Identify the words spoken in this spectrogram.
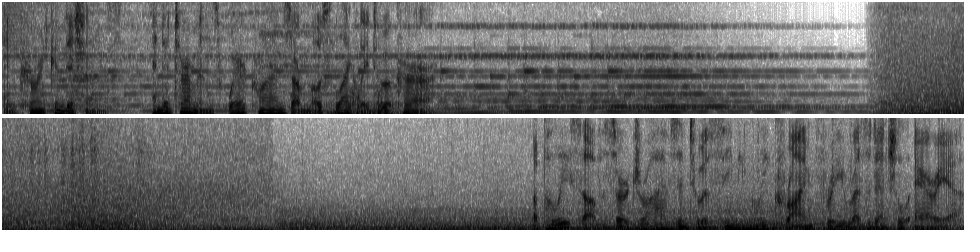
and current conditions and determines where crimes are most likely to occur. A police officer drives into a seemingly crime-free residential area.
